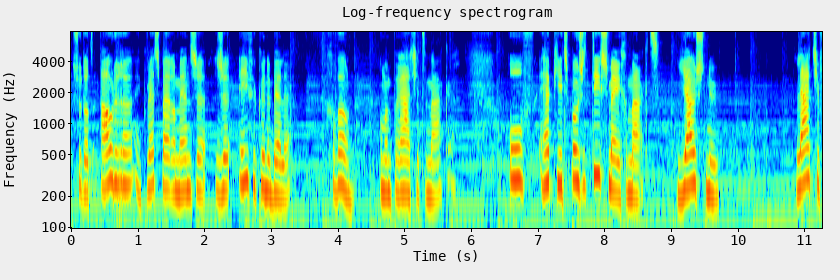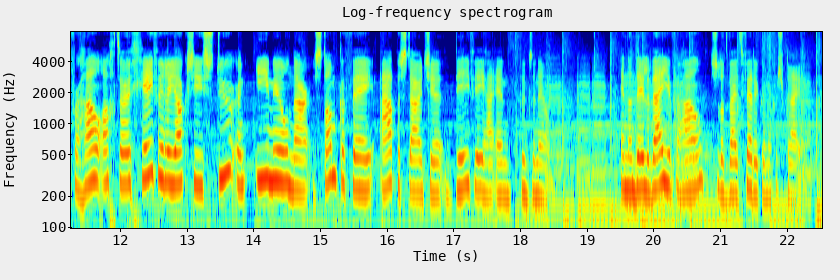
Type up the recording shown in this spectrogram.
zodat oudere en kwetsbare mensen ze even kunnen bellen. Gewoon om een praatje te maken. Of heb je iets positiefs meegemaakt? Juist nu. Laat je verhaal achter, geef een reactie, stuur een e-mail naar stamcafé dvhn.nl. En dan delen wij je verhaal, zodat wij het verder kunnen verspreiden.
